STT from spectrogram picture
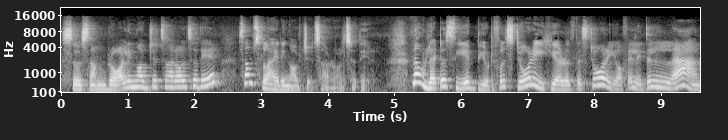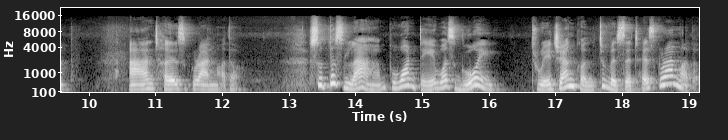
so some rolling objects are also there, some sliding objects are also there. Now let us see a beautiful story. Here is the story of a little lamp and his grandmother. So this lamp one day was going through a jungle to visit his grandmother.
